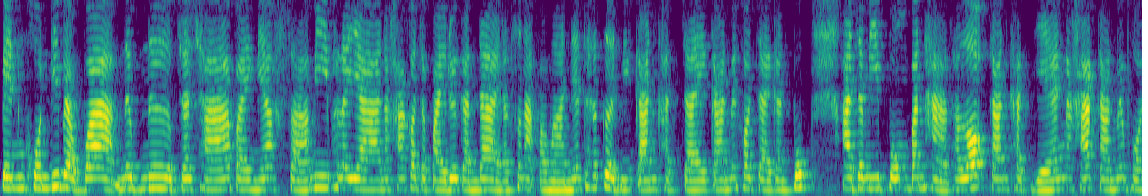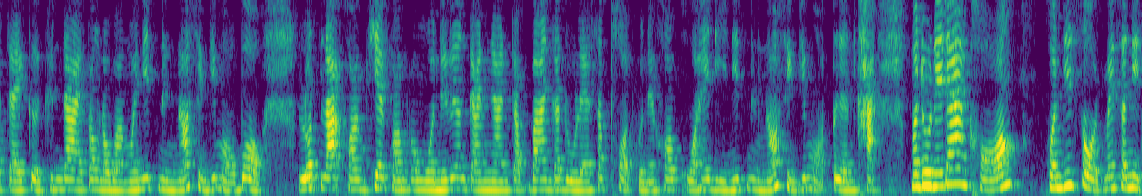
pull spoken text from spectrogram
เป็นคนที่แบบว่าเนิบๆช้าๆไปเงี้ยสามีภรรยานะคะ ก็จะไปด้วยกันได้ลักษณะประมาณเนี้ยถ้าเกิดมีการขัดใจการไม่เข้าใจกันปุ๊บ อาจจะมีปมปัญหาทะเลาะการขัดแย้งนะคะ การไม่พอใจเกิดขึ้นได้ต้องระวังไว้นิดนึงเนาะสิ่งที่หมอบอกลดละความเครียดความกังวลในเรื่องการงานกลับบ้านก็ดูแลซัพพอร์ตคนในครอบครัวให้ดีนิดนึงเนาะสิ่งที่หมอเตือนค่ะ มาดูในด้านของ คนที่โสดไม่สนิท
